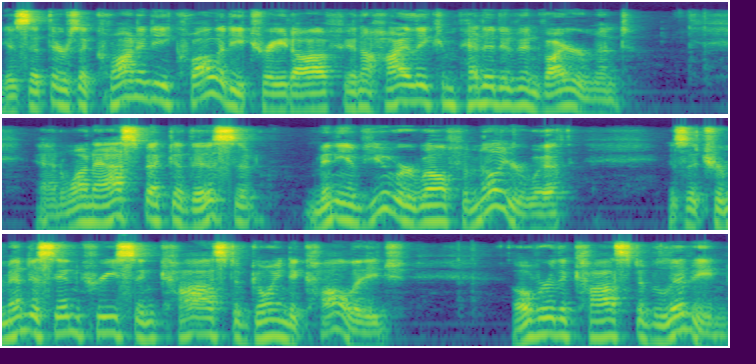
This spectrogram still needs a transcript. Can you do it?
is that there's a quantity quality trade off in a highly competitive environment. And one aspect of this that many of you are well familiar with is a tremendous increase in cost of going to college over the cost of living.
